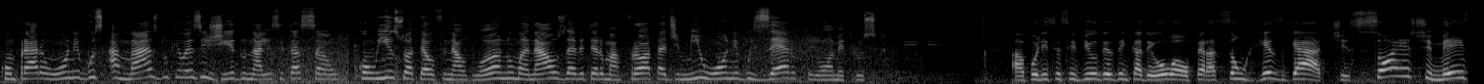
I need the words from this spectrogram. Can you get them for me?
compraram ônibus a mais do que o exigido na licitação. Com isso, até o final do ano, Manaus deve ter uma frota de mil ônibus zero quilômetros. A Polícia Civil desencadeou a Operação Resgate. Só este mês,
